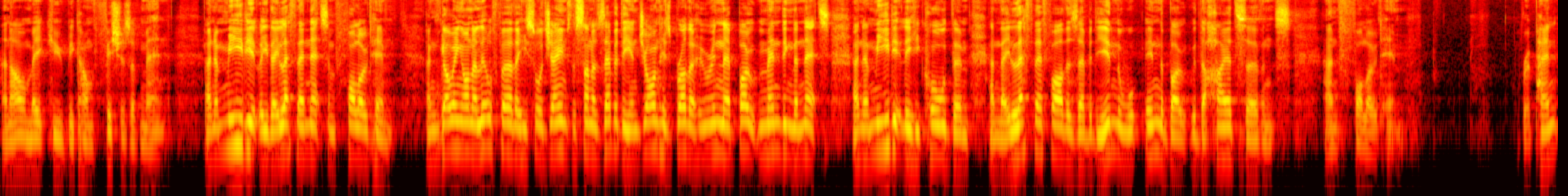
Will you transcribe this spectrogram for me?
and I will make you become fishers of men. And immediately they left their nets and followed him. And going on a little further, he saw James, the son of Zebedee, and John, his brother, who were in their boat mending the nets. And immediately he called them, and they left their father Zebedee in the, in the boat with the hired servants and followed him. Repent,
